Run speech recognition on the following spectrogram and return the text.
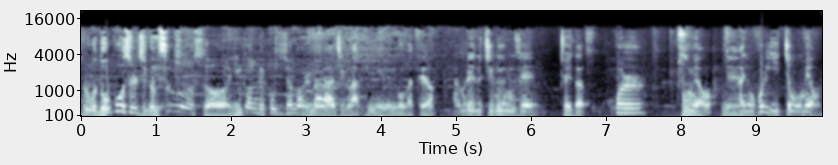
그리고 로봇을 지금 쓰므로써 인건비 포지션은 얼마나 지금 아끼는 것 같아요? 아무래도 지금 이제 저희가 홀 2명, 예. 아니면 홀이 2.5명.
